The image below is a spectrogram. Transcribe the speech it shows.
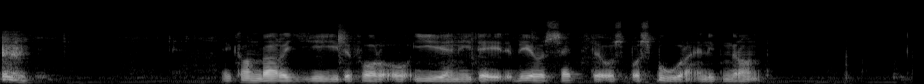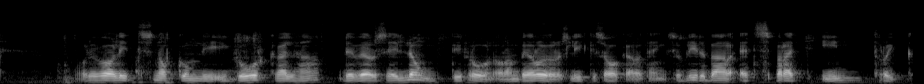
Vi kan bare gi det for å gi en idé. Det blir å sette oss på sporet en liten grann. Og det var litt snakk om det i går kveld her. Det være seg langt ifra når han berører slike saker og ting, så blir det bare et spredt inntrykk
